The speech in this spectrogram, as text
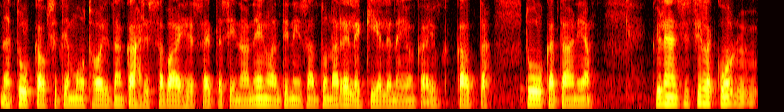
nämä tulkkaukset ja muut hoidetaan kahdessa vaiheessa, että siinä on englanti niin sanottuna relekielenä, jonka, jonka kautta tulkataan. Ja kyllähän se sillä, kun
